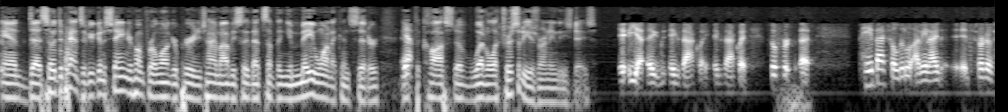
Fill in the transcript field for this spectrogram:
And uh, so it depends. If you're going to stay in your home for a longer period of time, obviously that's something you may want to consider at the cost of what electricity is running these days. Yeah, ex- exactly, exactly. So for uh, payback's a little. I mean, I it's sort of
